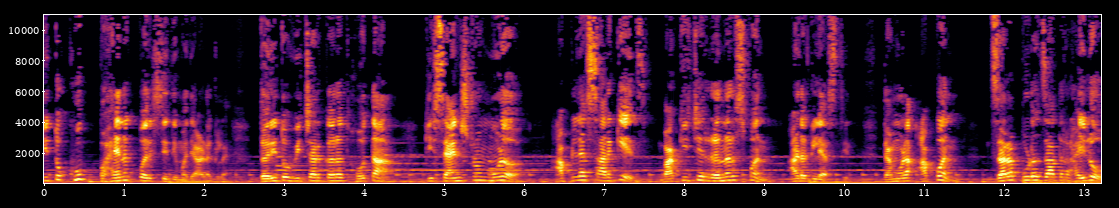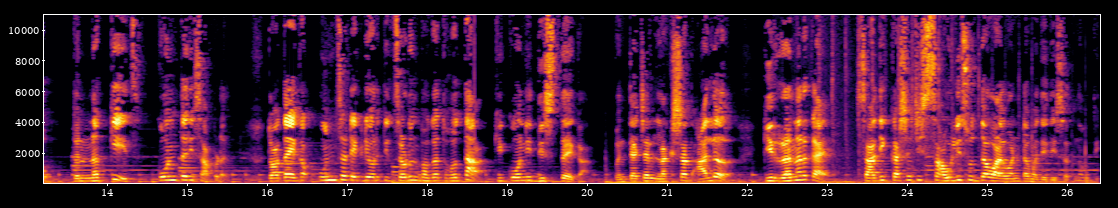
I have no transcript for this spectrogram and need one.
की तो खूप भयानक परिस्थितीमध्ये अडकलाय. तरी तो विचार करत होता की सँडस्ट्रॉम आपल्या सारखेच बाकीचे रनर्स पण अडकले असतील. त्यामुळे आपण जरा पुढे जात राहिलो तर नक्कीच कोणतरी सापडत तो आता एका उंच टेकडीवरती चढून बघत होता की कोणी दिसतंय का. पण त्याच्या लक्षात आलं की रनर काय? साधी कशाची सावली सुद्धा वाळवंटामध्ये दिसत नव्हती.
